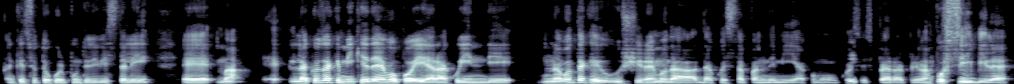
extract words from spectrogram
anche, sotto quel punto di vista lì. Eh, ma eh, la cosa che mi chiedevo poi era quindi, una volta che usciremo da, da questa pandemia, comunque si spera il prima possibile,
